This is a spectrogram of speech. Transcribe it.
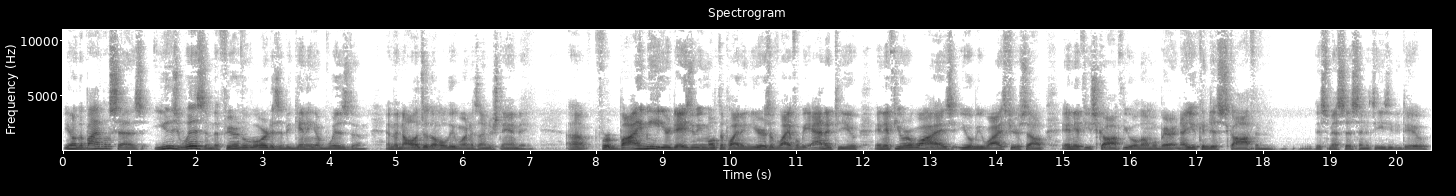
you know, the Bible says, use wisdom. The fear of the Lord is the beginning of wisdom and the knowledge of the Holy One is understanding. Uh, for by me your days will be multiplied and years of life will be added to you. And if you are wise, you will be wise for yourself. And if you scoff, you alone will bear it. Now you can just scoff and dismiss this and it's easy to do.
